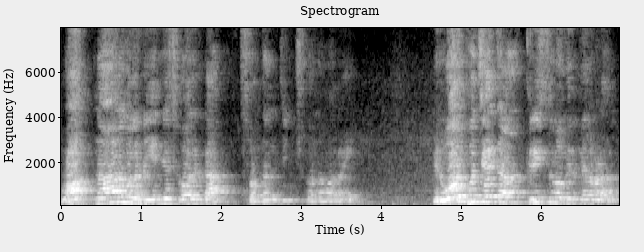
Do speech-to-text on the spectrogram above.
వాగ్దానములను ఏం చేసుకోవాలంట? స్వతంత్రించుకున్నవారై మీరు ఓర్పు చేత క్రీస్తులో మీరు నిలబడాలి.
